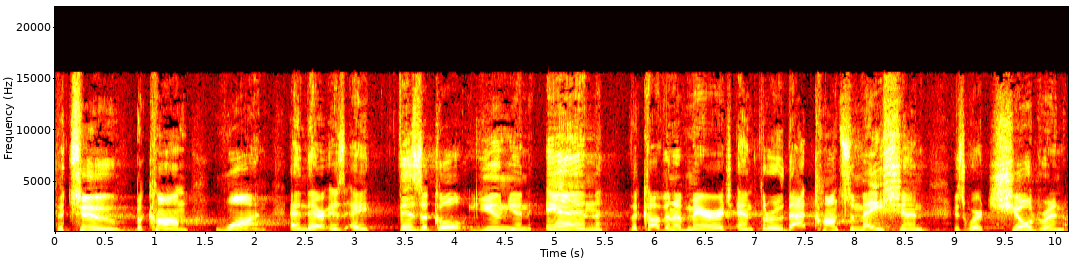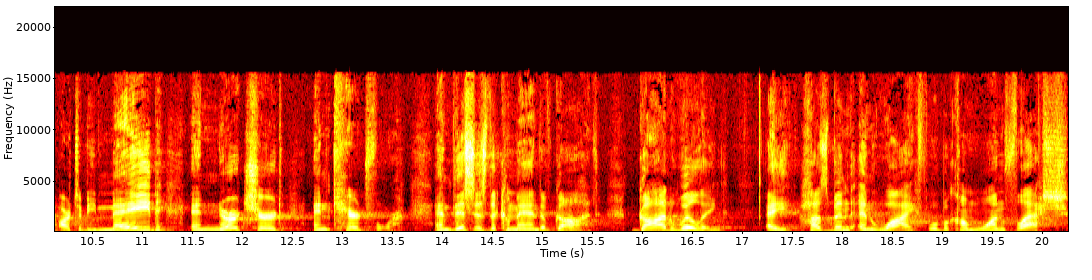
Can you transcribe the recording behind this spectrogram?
The two become one, and there is a physical union in the covenant of marriage, and through that consummation is where children are to be made and nurtured and cared for. And this is the command of God. God willing, a husband and wife will become one flesh,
